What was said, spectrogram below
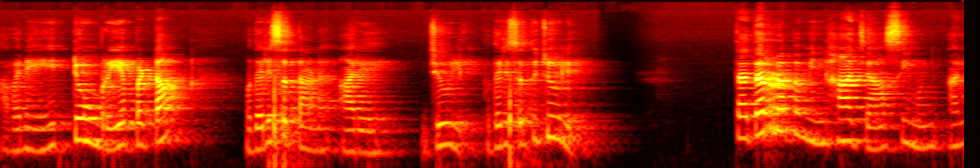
അവന് ഏറ്റവും പ്രിയപ്പെട്ട മുദരിസത്താണ് ആര്? ജൂലി. മുദരിസത്ത് ജൂലി. തദർറബ മിൻഹ ജാസിമുൻ അൽ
